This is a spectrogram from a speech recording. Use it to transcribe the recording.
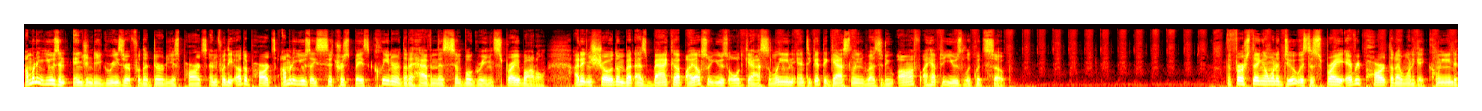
I'm going to use an engine degreaser for the dirtiest parts, and for the other parts, I'm going to use a citrus-based cleaner that I have in this simple green spray bottle. I didn't show them, but as backup, I also use old gasoline, and to get the gasoline residue off, I have to use liquid soap. The first thing I want to do is to spray every part that I want to get cleaned.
